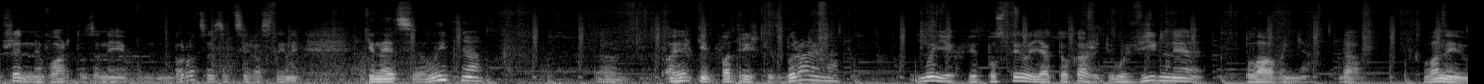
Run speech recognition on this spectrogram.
вже не варто за неї боротися за ці рослини. Кінець липня. Огірки потрішки збираємо. Ми їх відпустили, як то кажуть, у вільне плавання. Да. Вони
